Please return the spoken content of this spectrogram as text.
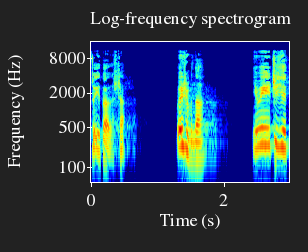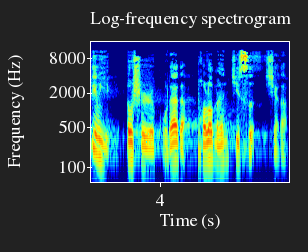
最大的善。为什么呢？因为这些定义都是古代的婆罗门祭司写的，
